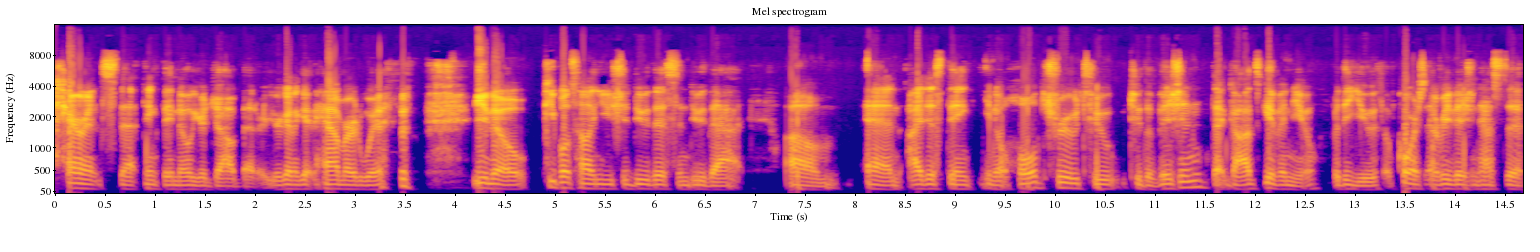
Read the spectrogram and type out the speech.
parents that think they know your job better. You're going to get hammered with you know people telling you you should do this and do that. Um, and I just think you know hold true to to the vision that God's given you for the youth. Of course, every vision has to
